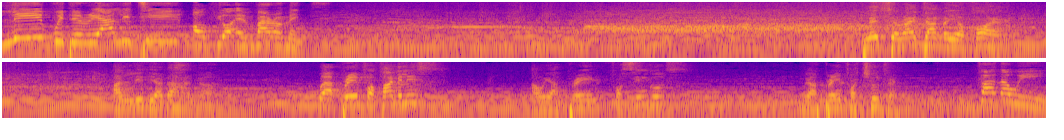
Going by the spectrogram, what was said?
Live with the reality of your environment. Place your right hand on your forehead and leave the other hand up. We are praying for families and we are praying for singles. We are praying for children. Father, we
